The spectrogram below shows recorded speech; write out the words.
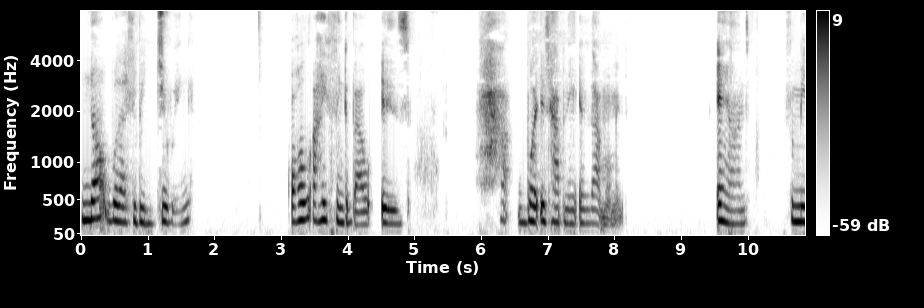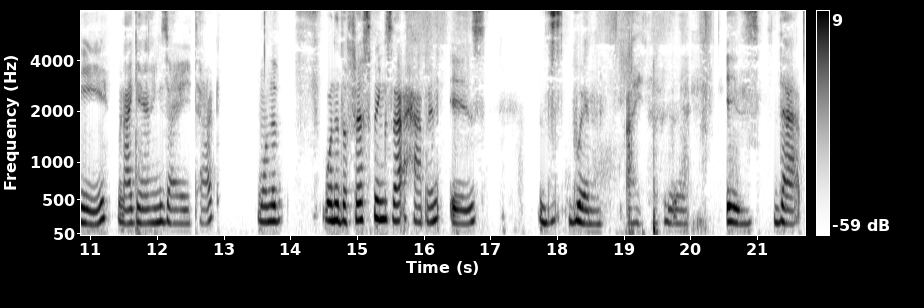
not what I should be doing. All I think about is ha- what is happening in that moment. And for me, when I get an anxiety attack, one of one of the first things that happen is when I is that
